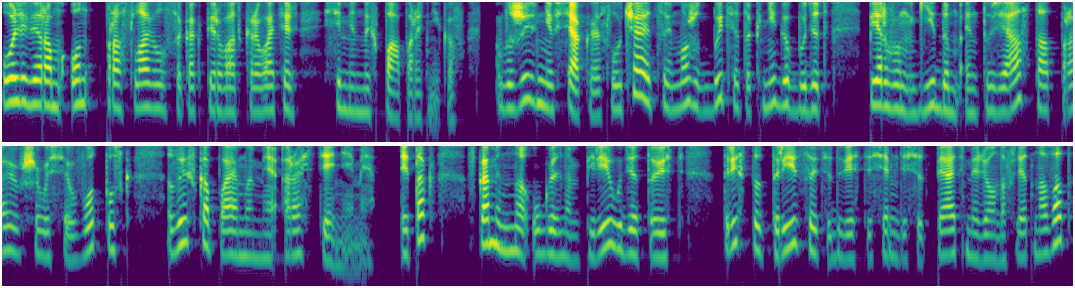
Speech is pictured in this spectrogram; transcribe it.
Оливером он прославился как первооткрыватель семенных папоротников. В жизни всякое случается, и, может быть, эта книга будет первым гидом энтузиаста, отправившегося в отпуск за ископаемыми растениями. Итак, в каменно-угольном периоде, то есть 330-275 миллионов лет назад,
